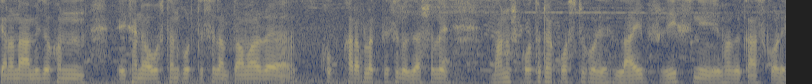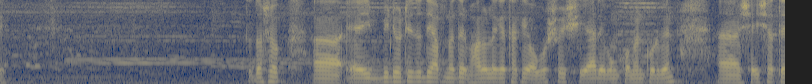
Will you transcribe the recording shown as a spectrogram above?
কেননা আমি যখন এখানে অবস্থান করতেছিলাম, তো আমার খুব খারাপ লাগতেছিল যে আসলে মানুষ কতটা কষ্ট করে লাইফ রিস্ক নিয়ে এভাবে কাজ করে। তো দর্শক এই ভিডিওটি যদি আপনাদের ভালো লেগে থাকে, অবশ্যই শেয়ার এবং কমেন্ট করবেন। সেই সাথে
